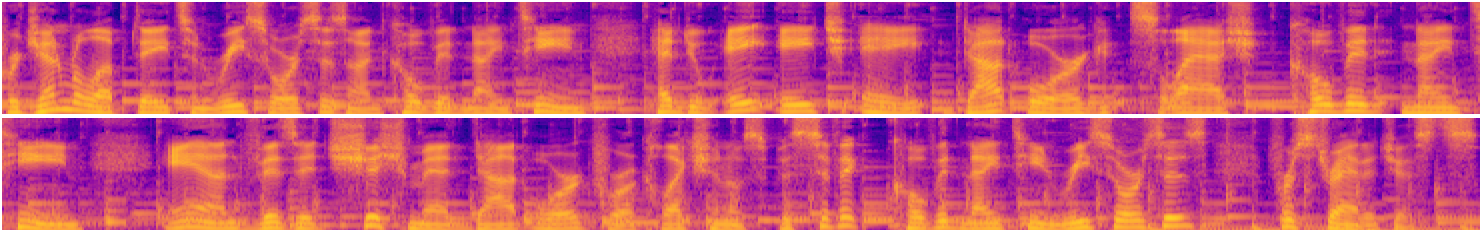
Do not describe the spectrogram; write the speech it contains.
For general updates and resources on COVID-19, head to aha.org slash COVID-19 and visit shsmd.org for a collection of specific COVID-19 resources for strategists.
